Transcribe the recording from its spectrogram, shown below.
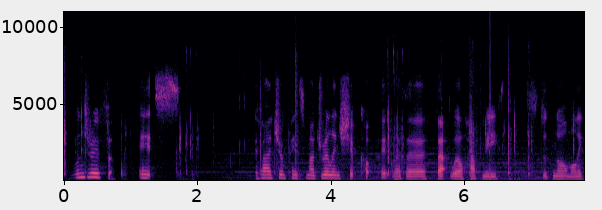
I wonder if it's if I jump into my drilling ship cockpit, whether that will have me stood normally.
